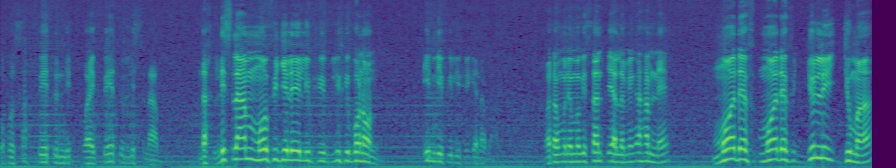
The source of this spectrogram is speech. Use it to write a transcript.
waxul sax feetu nit waaye feetu lislaam ndax lislaam moo fi jëlee li fi li fi bonoon indi fi li fi gën a baax moo tax mu ne mu ngi sant yàlla mi nga xam ne moo def moo def julli juma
